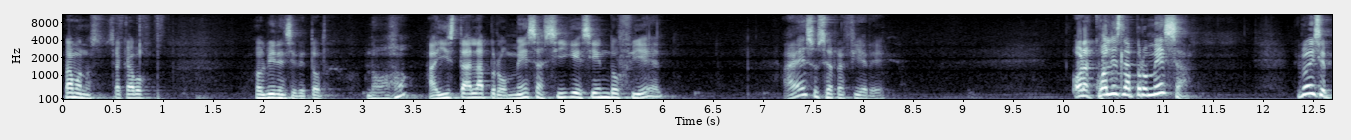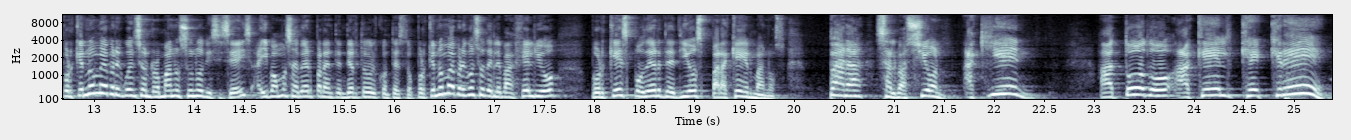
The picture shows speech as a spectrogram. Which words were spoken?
vámonos, se acabó. Olvídense de todo. No, ahí está la promesa, sigue siendo fiel. A eso se refiere. Ahora, ¿cuál es la promesa? No dice, porque no me avergüenzo en Romanos 1.16, ahí vamos a ver para entender todo el contexto. Porque no me avergüenzo del Evangelio, porque es poder de Dios, ¿para qué, hermanos? Para salvación. ¿A quién? A todo aquel que cree,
